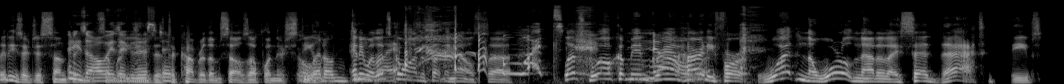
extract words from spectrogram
Hoodies are just something Hoodies that always somebody uses to cover themselves up when they're stealing. Anyway, let's go on to something else. Uh, what? let's welcome in Grant Hardy for what in the world? Now that I said that, thieves.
